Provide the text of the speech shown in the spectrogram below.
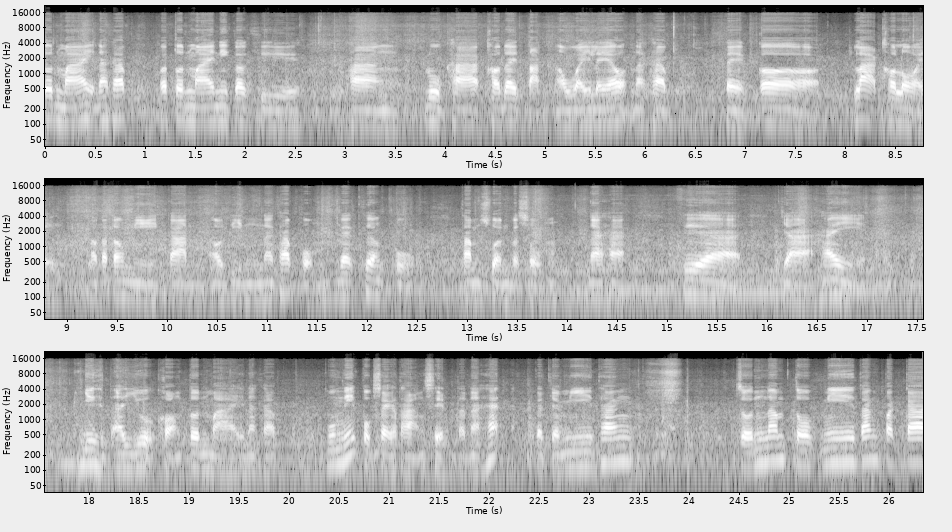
ต้นไม้นะครับ เพราะต้นไม้นี่ก็คือทางลูกค้าเขาได้ตัดเอาไว้แล้วนะครับ แต่ก็ลากเขาลอย เราก็ต้องมีการเอาดินนะครับ ผมและเครื่องปลูกทำส่วนผสมนะฮะเพื่อจะให้ยืดอายุของต้นไม้นะครับมุมนี้ปลูกใส่กระถางเสร็จแล้วนะฮะก็จะมีทั้งสนน้ำตกมีทั้งปากกา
